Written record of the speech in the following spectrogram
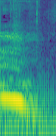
Mm.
